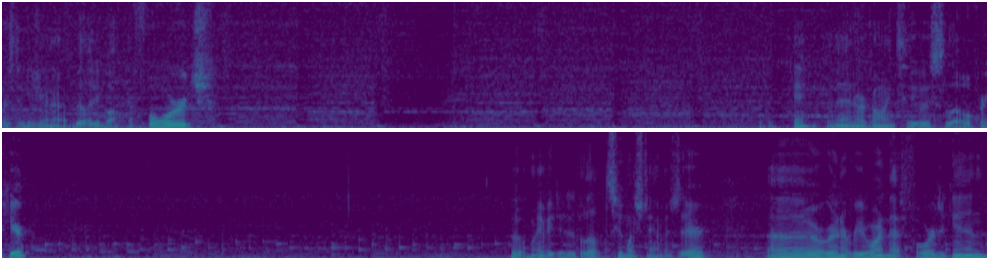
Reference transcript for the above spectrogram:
First thing is you're gonna ability block the forge. Okay, and then we're going to slow over here. Oh, maybe did a little too much damage there. Uh, we're gonna rewind that forge again.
